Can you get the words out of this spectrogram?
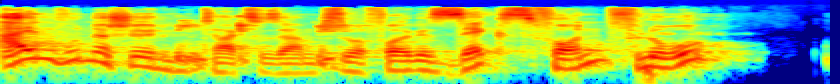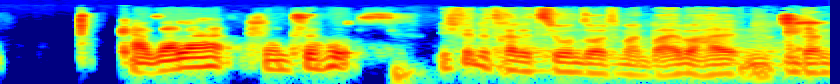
Einen wunderschönen guten Tag zusammen zur Folge 6 von Flo. Casala von Zehus. Ich finde, Tradition sollte man beibehalten. Und dann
